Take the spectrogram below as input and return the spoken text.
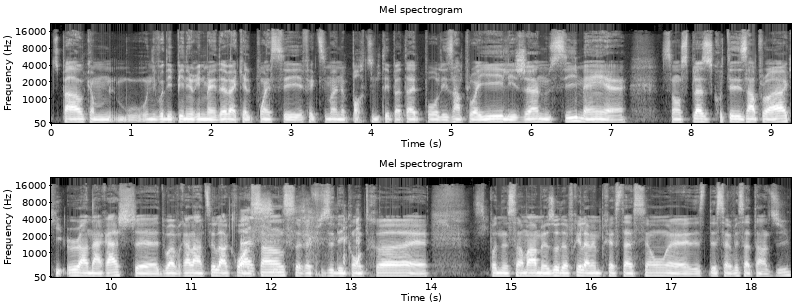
tu parles comme au niveau des pénuries de main-d'œuvre, à quel point c'est effectivement une opportunité peut-être pour les employés, les jeunes aussi, mais euh, si on se place du côté des employeurs qui, eux, en arrachent, euh, doivent ralentir leur ah, croissance, refuser des contrats, euh, c'est pas nécessairement en mesure d'offrir la même prestation de, services attendus.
